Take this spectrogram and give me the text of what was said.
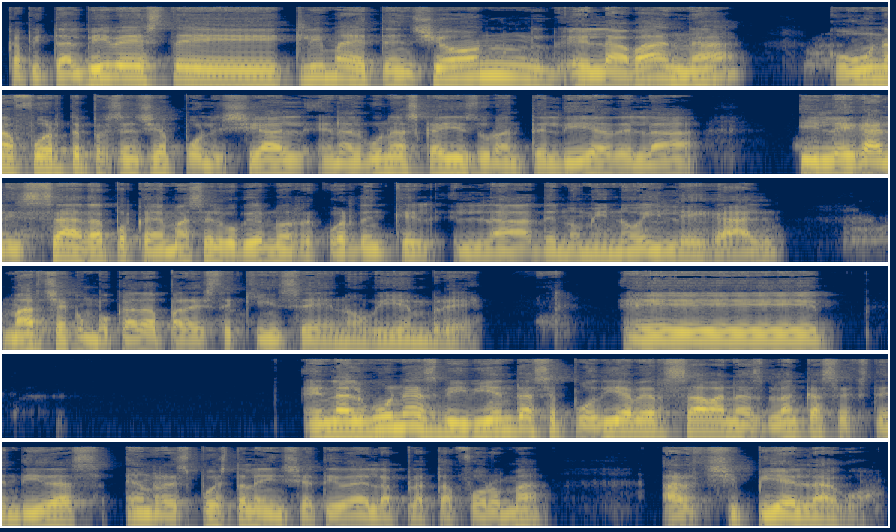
Capital vive este clima de tensión en La Habana con una fuerte presencia policial en algunas calles durante el día de la ilegalizada, porque además el gobierno recuerden que la denominó ilegal, marcha convocada para este 15 de noviembre. Eh, en algunas viviendas se podía ver sábanas blancas extendidas en respuesta a la iniciativa de la plataforma Archipiélago,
